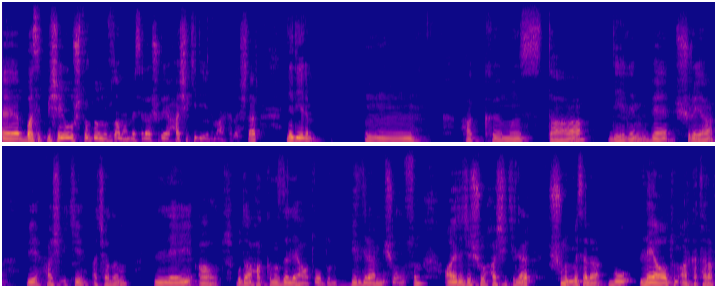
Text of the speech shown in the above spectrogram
e, basit bir şey oluşturduğumuz zaman mesela şuraya h2 diyelim arkadaşlar. Ne diyelim? Hmm, hakkımızda diyelim ve şuraya bir H2 açalım. Layout. Bu da hakkımızda layout olduğunu bildiren bir şey olsun. Ayrıca şu H2'ler şunun mesela bu layout'un arka taraf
